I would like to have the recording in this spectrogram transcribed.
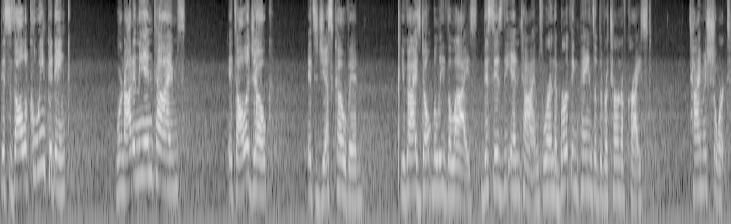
this is all a coinkadink. We're not in the end times. It's all a joke. It's just COVID. You guys don't believe the lies. This is the end times. We're in the birthing pains of the return of Christ. Time is short.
